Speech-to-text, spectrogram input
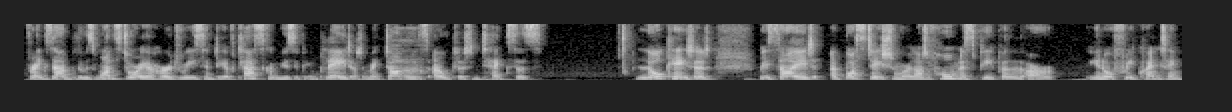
For example, there was one story I heard recently of classical music being played at a McDonald's outlet in Texas, located beside a bus station where a lot of homeless people are, you know, frequenting.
